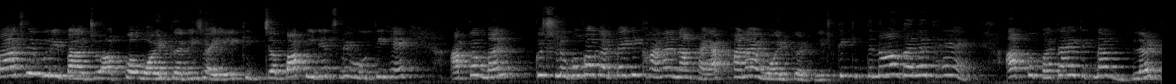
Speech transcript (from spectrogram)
पांचवी बुरी बात जो आपको अवॉइड करनी चाहिए कि जब आप पीरियड्स में होती है आपका मन कुछ लोगों का करता है कि खाना ना खाए, आप खाना अवॉइड करती है क्योंकि कितना गलत है। आपको पता है कितना ब्लड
